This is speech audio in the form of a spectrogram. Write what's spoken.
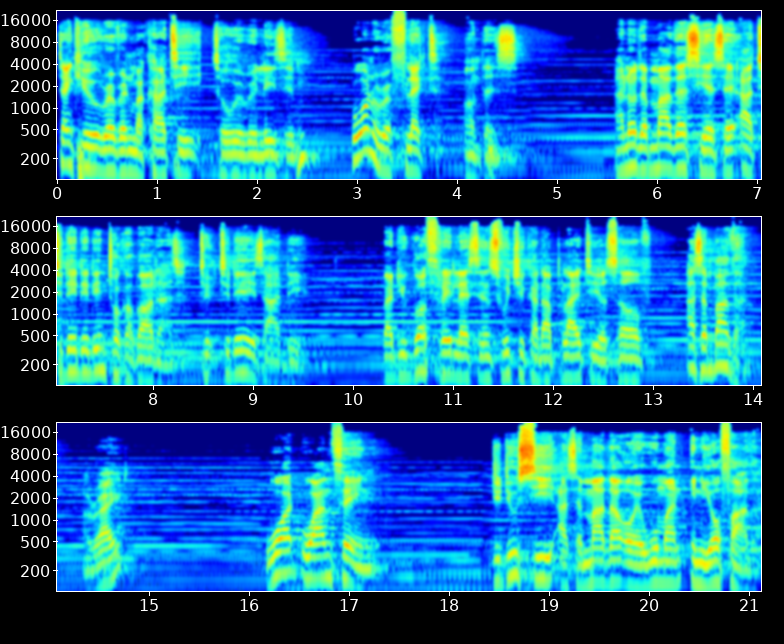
Thank you, Reverend McCarthy. So we release him. We want to reflect on this. I know the mothers here say, ah, today they didn't talk about that. T- today is our day. But you got three lessons which you can apply to yourself as a mother. All right? What one thing did you see as a mother or a woman in your father?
